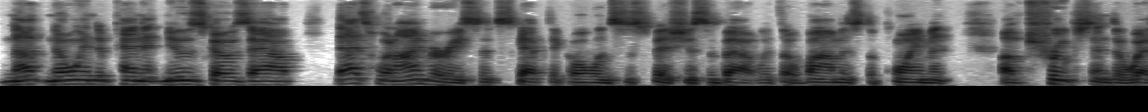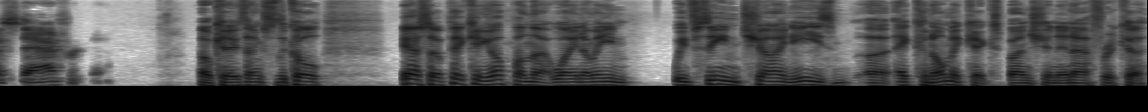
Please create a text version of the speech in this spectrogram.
not no independent news goes out. That's what I'm very skeptical and suspicious about with Obama's deployment of troops into West Africa. Okay, thanks for the call. Yeah, so picking up on that, Wayne, I mean, we've seen Chinese uh, economic expansion in Africa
